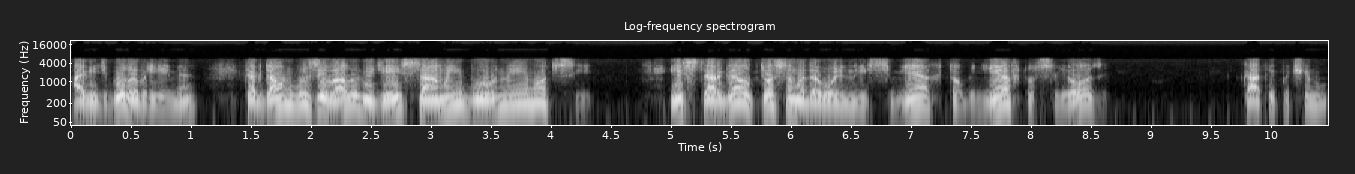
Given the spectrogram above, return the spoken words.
А ведь было время, когда он вызывал у людей самые бурные эмоции, исторгал то самодовольный смех, то гнев, то слезы. Как и почему?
